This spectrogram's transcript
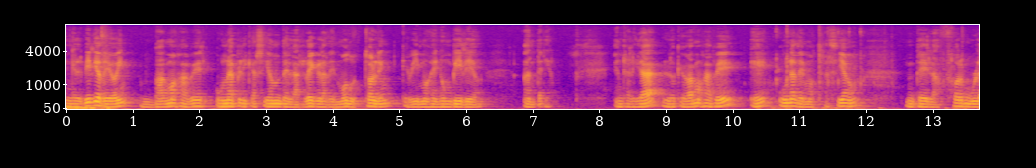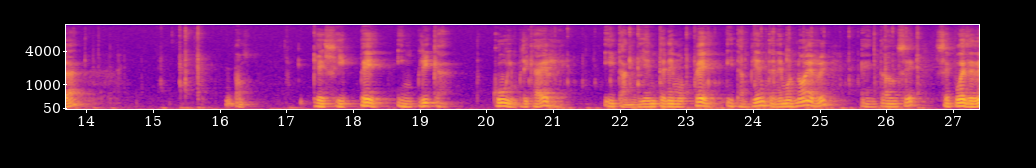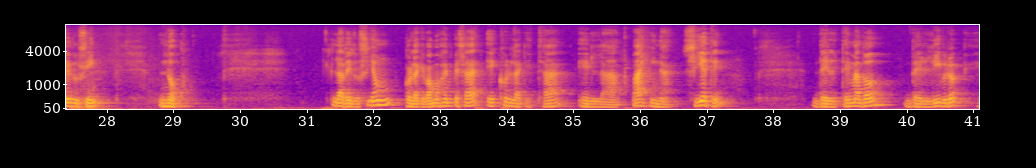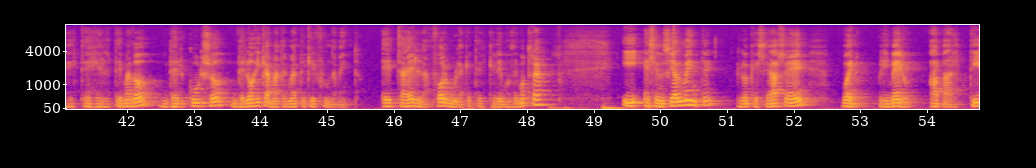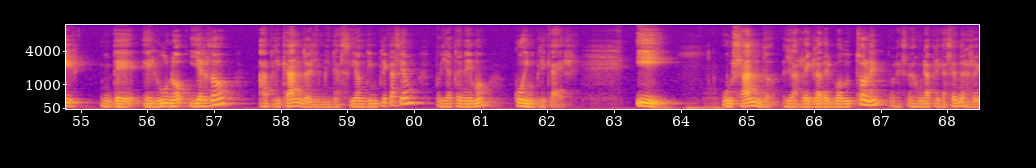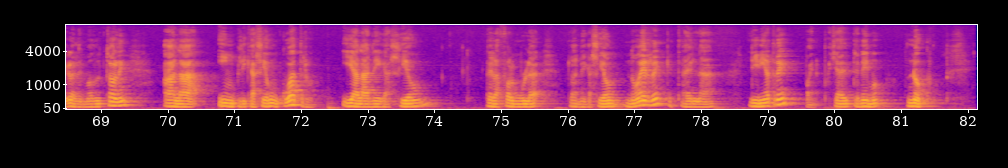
En el vídeo de hoy vamos a ver una aplicación de la regla de modus tollens que vimos en un vídeo anterior. En realidad lo que vamos a ver es una demostración de la fórmula que si P implica Q implica R y también tenemos P y también tenemos no R, entonces se puede deducir no Q. La deducción con la que vamos a empezar es con la que está en la página 7 del tema 2 del libro, este es el tema 2 del curso de Lógica, Matemática y Fundamento. Esta es la fórmula que queremos demostrar y esencialmente lo que se hace es, bueno, primero a partir del el 1 y el 2, aplicando eliminación de implicación, pues ya tenemos Q implica R. Y usando la regla del modus tollens, por eso es una aplicación de la regla del modus tollens, a la implicación 4 y a la negación de la fórmula, la negación no R, que está en la línea 3, bueno, pues ya tenemos no Q.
